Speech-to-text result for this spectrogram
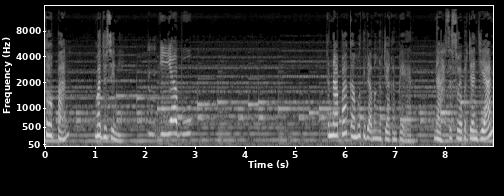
Topan, maju sini. Hmm, iya, Bu. Kenapa kamu tidak mengerjakan PR? Nah, sesuai perjanjian,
